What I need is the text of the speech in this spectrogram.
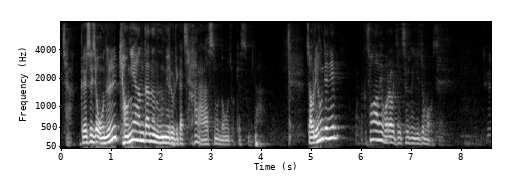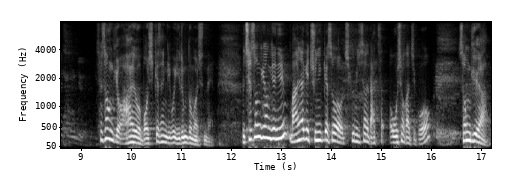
자, 그래서 이제 오늘 경외한다는 의미를 우리가 잘 알았으면 너무 좋겠습니다. 자, 우리 형제님 성함이 뭐라고 제 저는 잊어먹었어요. 최성규. 최성규. 아유, 멋있게 생기고 이름도 멋있네. 최성규 형제님, 만약에 주님께서 지금 이 시간에 오셔가지고 성규야,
